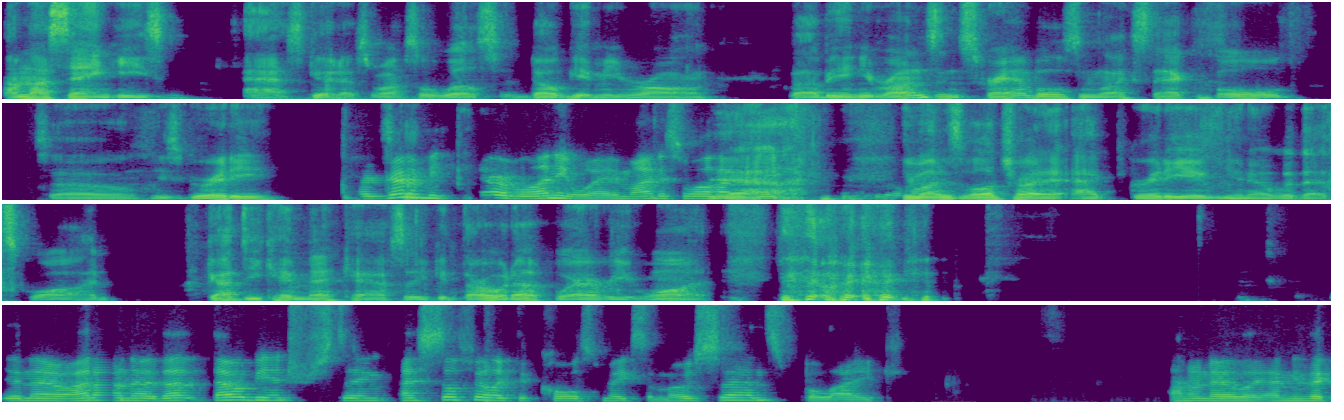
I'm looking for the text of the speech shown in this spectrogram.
I'm not saying he's as good as Russell Wilson. Don't get me wrong. But I mean, he runs and scrambles and likes to act bold. So he's gritty. They're going to be terrible anyway. Might as well. yeah. you might as well try to act gritty, you know, with that squad. Got DK Metcalf so you can throw it up wherever you want. you know, I don't know. That that would be interesting. I still feel like the Colts makes the most sense, but like, I don't know. Like, I mean, the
